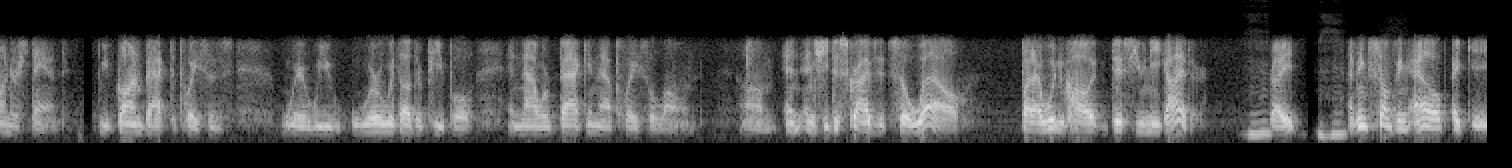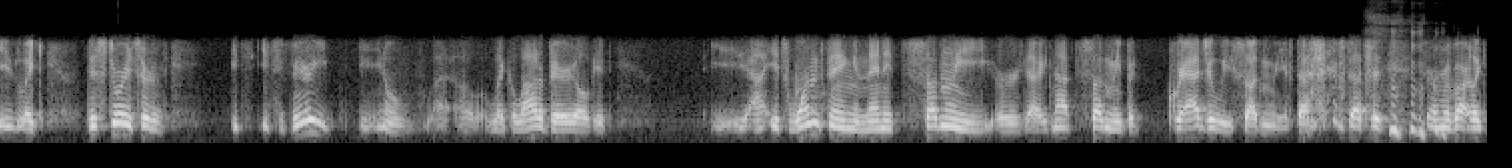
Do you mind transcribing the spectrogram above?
understand. We've gone back to places where we were with other people, and now we're back in that place alone. Um, and and she describes it so well, but I wouldn't call it this unique either, mm-hmm. right? Mm-hmm. I think something else, like like this story, sort of, it's it's very you know uh, like a lot of Berriault. It it's one thing, and then it suddenly, or uh, not suddenly, but gradually suddenly if that's if that's a term of art. Like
